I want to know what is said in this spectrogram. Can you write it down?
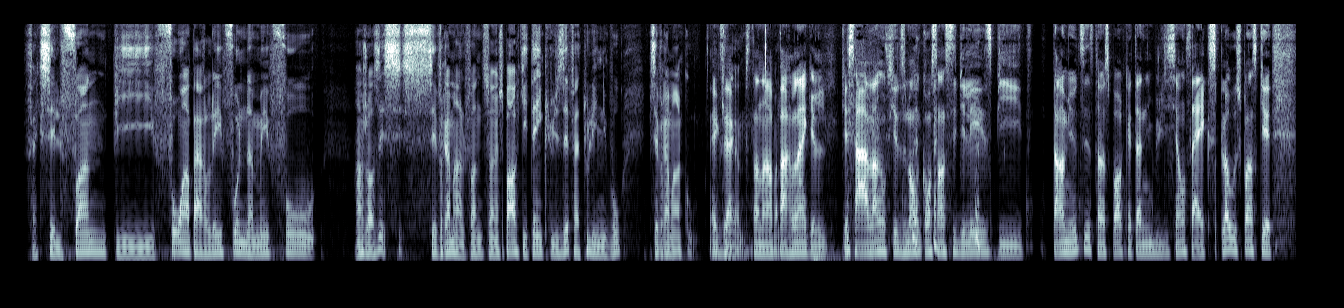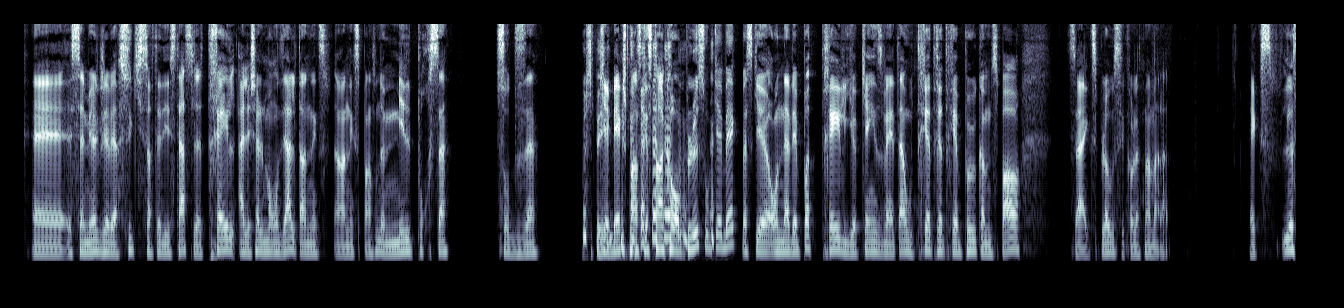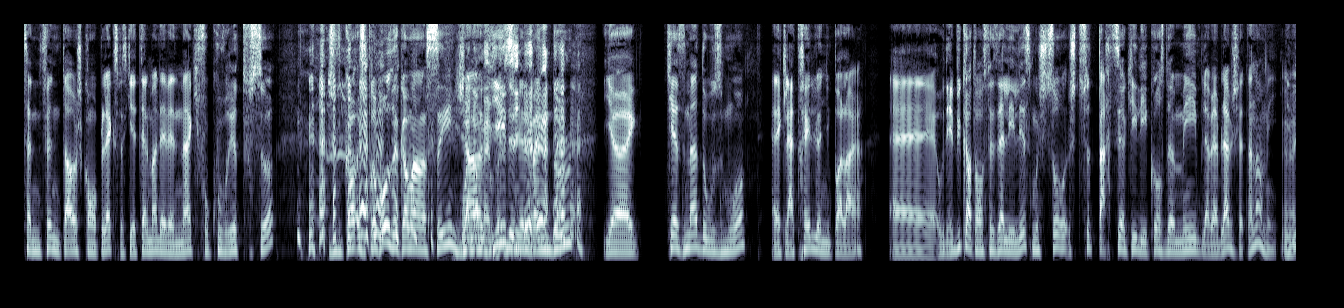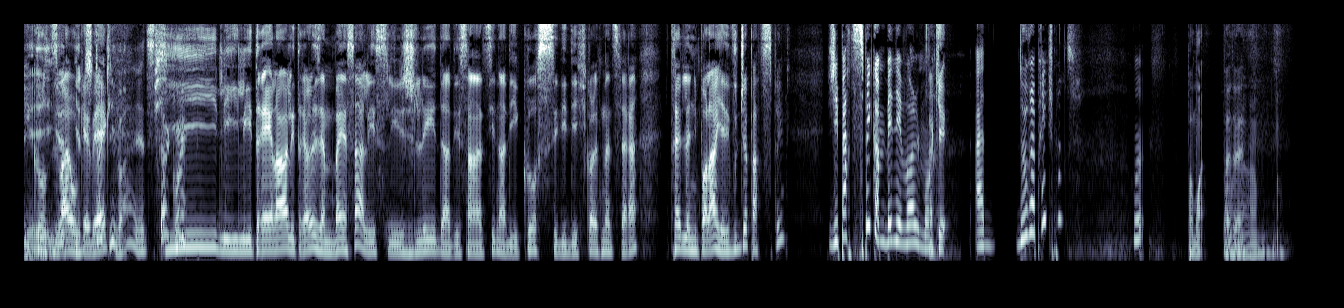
Fait que c'est le fun, puis il faut en parler, faut le nommer, faut en jaser. C'est vraiment le fun. C'est un sport qui est inclusif à tous les niveaux, c'est vraiment cool. Exact. euh, C'est en en voilà. parlant que, que ça avance, qu'il y a du monde qu'on sensibilise, puis tant mieux, tu sais, c'est un sport quand t'es en ébullition, ça explose. Je pense que euh, Samuel que j'avais reçu qui sortait des stats, le trail à l'échelle mondiale est en, ex- en expansion de 1000% sur 10 ans. Québec, je pense que c'est encore plus au Québec parce qu'on n'avait pas de trail il y a 15-20 ans ou très, très, très peu comme sport. Ça explose, c'est complètement malade. Fait que là, ça nous fait une tâche complexe parce qu'il y a tellement d'événements qu'il faut couvrir tout ça. Je vous, je propose de commencer janvier vas-y. 2022, il y a quasiment 12 mois, avec la trail de l'unipolaire. Euh, au début, quand on faisait les listes, moi, je suis, sûr- je suis tout de suite parti, OK, les courses de mai, blablabla. J'ai fait, non, non, mais il y a Ouais, courses d'hiver au Québec. stock il y a du stock, Puis ouais. les, les trailers, les trailers, ils aiment bien ça, aller se les geler dans des sentiers, dans des courses. C'est des défis complètement différents. Trail de l'unipolaire, y avez-vous déjà participé? J'ai participé comme bénévole, moi. OK. À deux reprises, je pense. Pas moi. Pas toi. Non.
